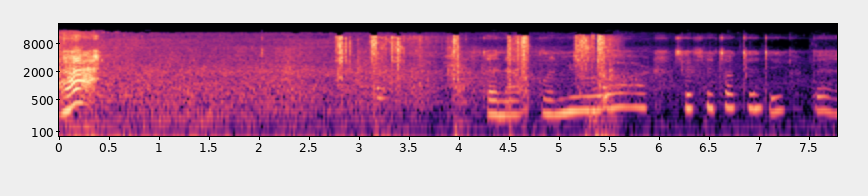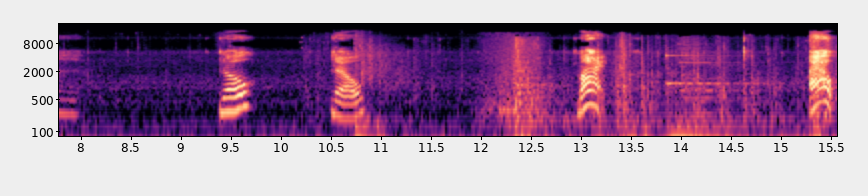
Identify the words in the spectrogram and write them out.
Ah! Tonight when you are safely tucked into your bed. No. No. Mine. Ow!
